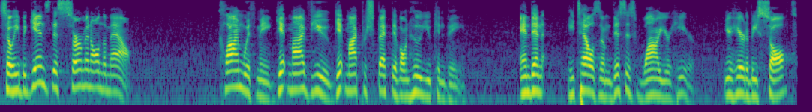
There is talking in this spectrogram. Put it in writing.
So he begins this Sermon on the Mount Climb with me, get my view, get my perspective on who you can be. And then he tells them, This is why you're here. You're here to be salt,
